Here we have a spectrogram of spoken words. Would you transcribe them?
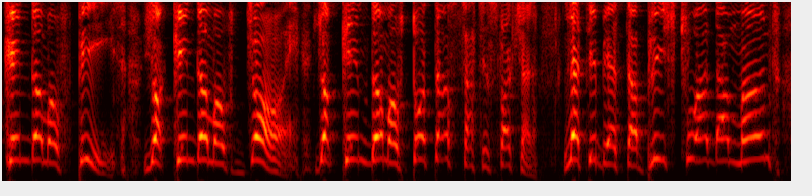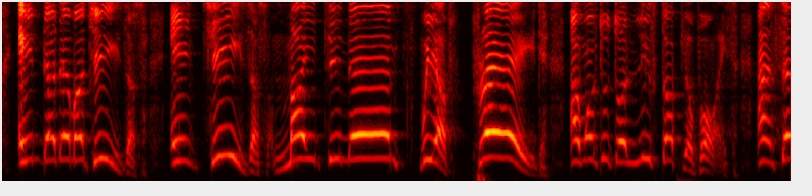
kingdom of peace, your kingdom of joy, your kingdom of total satisfaction. Let it be established throughout that month in the name of Jesus. In Jesus' mighty name, we have prayed. I want you to lift up your voice and say,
